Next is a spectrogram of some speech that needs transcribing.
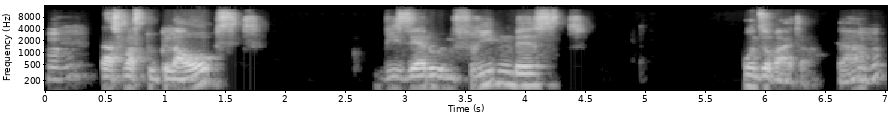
Mhm. Das, was du glaubst, wie sehr du im Frieden bist und so weiter. Ja? Mhm.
